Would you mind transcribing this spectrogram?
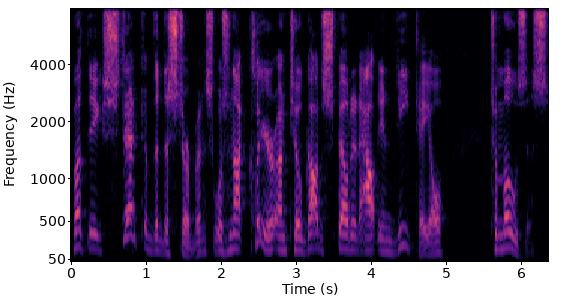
But the extent of the disturbance was not clear until God spelled it out in detail to Moses.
